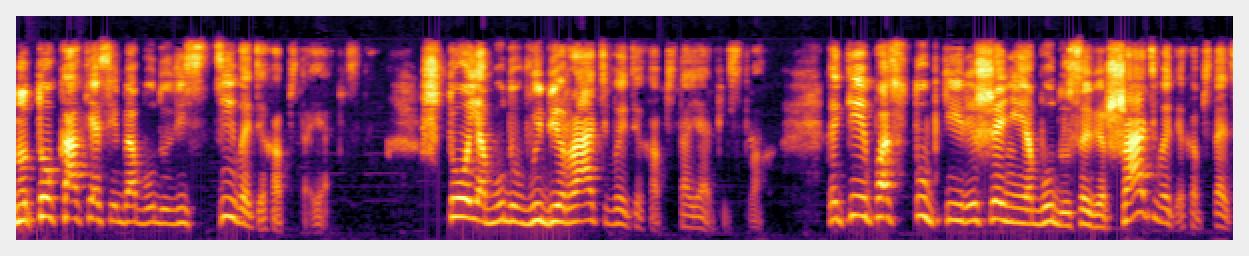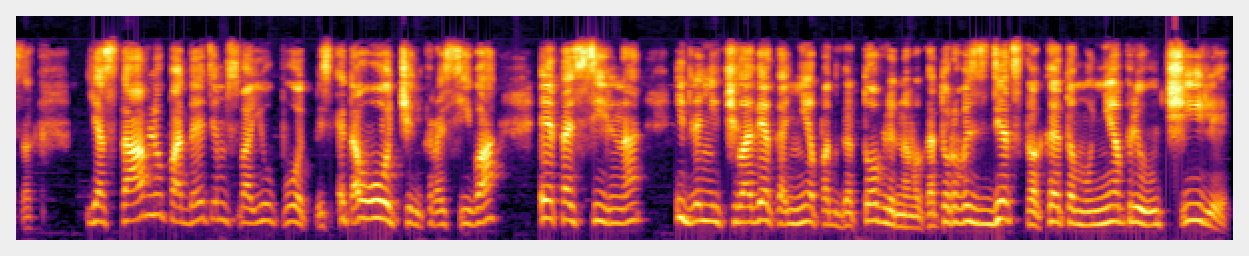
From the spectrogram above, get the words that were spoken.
Но то, как я себя буду вести в этих обстоятельствах, что я буду выбирать в этих обстоятельствах, какие поступки и решения я буду совершать в этих обстоятельствах, я ставлю под этим свою подпись. Это очень красиво, это сильно, и для них человека неподготовленного, которого с детства к этому не приучили,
